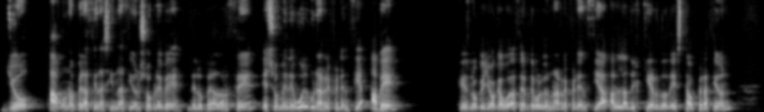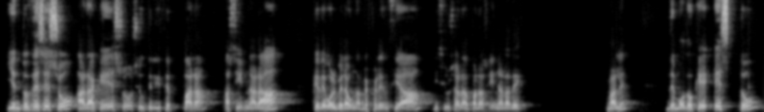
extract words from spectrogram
Yo hago una operación asignación sobre B del operador C, eso me devuelve una referencia a B, que es lo que yo acabo de hacer, devolver una referencia al lado izquierdo de esta operación, y entonces eso hará que eso se utilice para asignar a A, que devolverá una referencia a A, y se usará para asignar a D. ¿Vale? De modo que esto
